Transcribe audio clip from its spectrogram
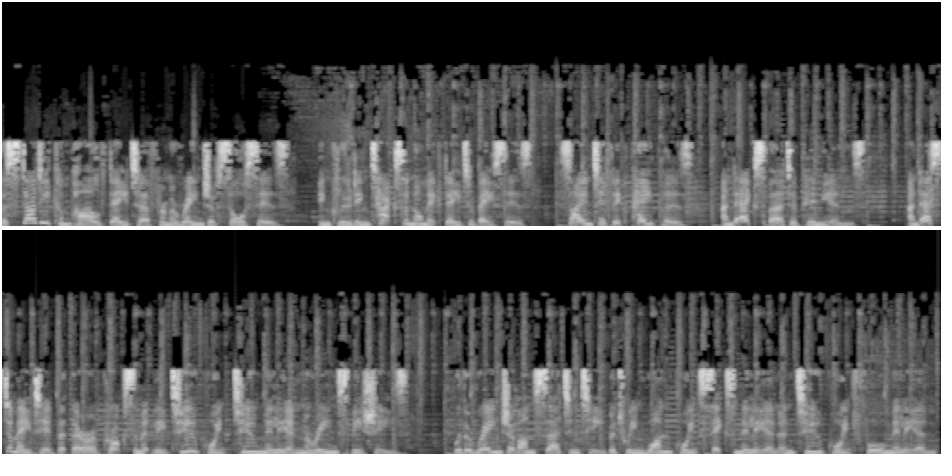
The study compiled data from a range of sources, including taxonomic databases, scientific papers, and expert opinions, and estimated that there are approximately 2.2 million marine species, with a range of uncertainty between 1.6 million and 2.4 million.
